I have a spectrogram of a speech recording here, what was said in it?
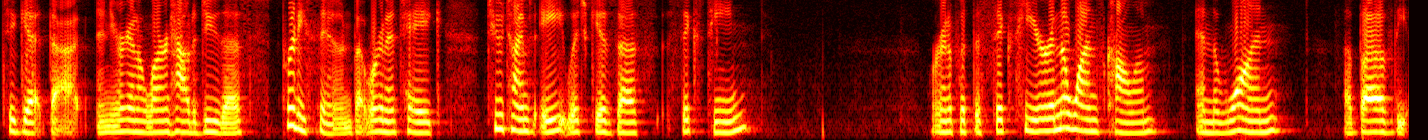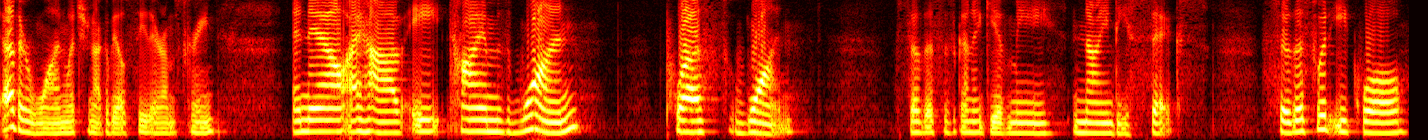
to get that. And you're going to learn how to do this pretty soon, but we're going to take 2 times 8, which gives us 16. We're going to put the 6 here in the ones column and the 1 above the other one, which you're not going to be able to see there on the screen. And now I have 8 times 1 plus 1. So this is going to give me 96. So this would equal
